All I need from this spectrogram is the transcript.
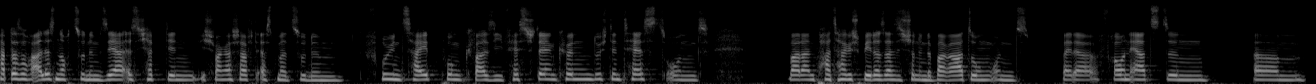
habe das auch alles noch zu einem sehr, also ich habe die Schwangerschaft erstmal zu einem frühen Zeitpunkt quasi feststellen können durch den Test und war dann ein paar Tage später, saß ich schon in der Beratung und bei der Frauenärztin, ähm,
